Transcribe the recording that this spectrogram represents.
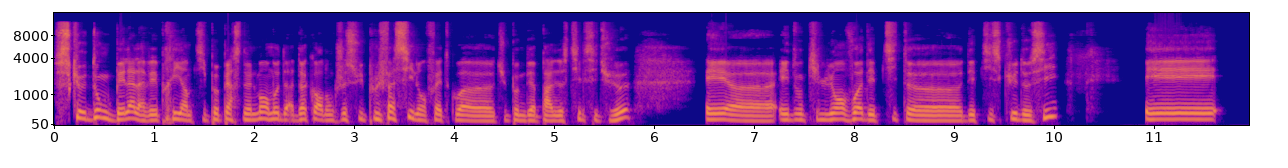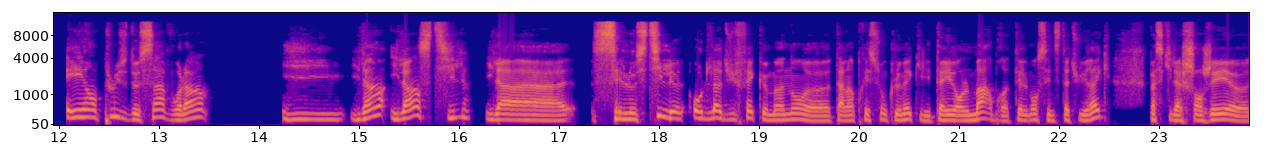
Ce que donc Belal avait pris un petit peu personnellement en mode ah, d'accord, donc je suis plus facile en fait, quoi. Euh, tu peux me parler de style si tu veux. Et, et donc il lui envoie des petites des petits scuds aussi. Et, en plus de ça, voilà, il, a, un style. C'est le style au-delà du fait que maintenant, euh, tu as l'impression que le mec, il est taillé dans le marbre tellement c'est une statue grecque, parce qu'il a changé. Euh,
